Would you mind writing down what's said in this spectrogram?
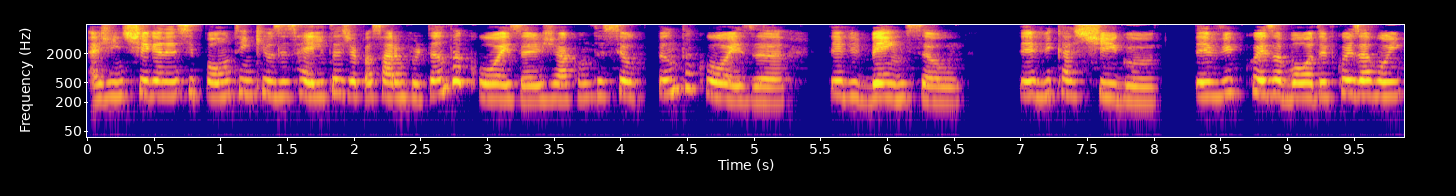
a gente chega nesse ponto em que os israelitas já passaram por tanta coisa, já aconteceu tanta coisa, teve bênção, teve castigo, teve coisa boa, teve coisa ruim.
